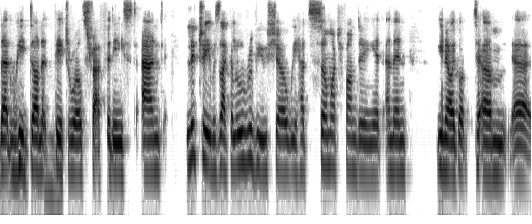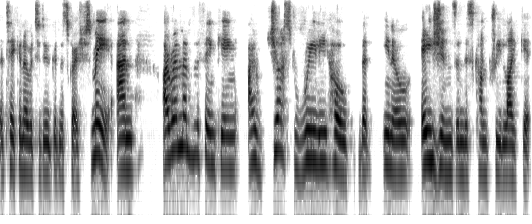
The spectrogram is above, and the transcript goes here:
that we'd done at Theatre Royal Stratford East. And literally, it was like a little revue show. We had so much fun doing it. And then, you know, I got um, uh, taken over to do Goodness Gracious Me. And I remember thinking, I just really hope that, you know, Asians in this country like it.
